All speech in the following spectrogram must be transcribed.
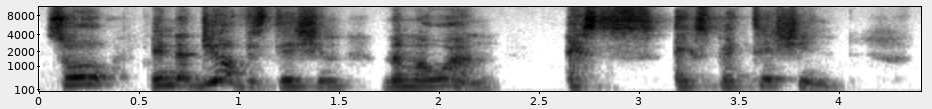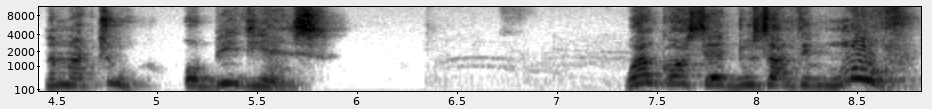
So, in the day of visitation, number one, expectation. Number two, obedience. When God said, do something, move.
